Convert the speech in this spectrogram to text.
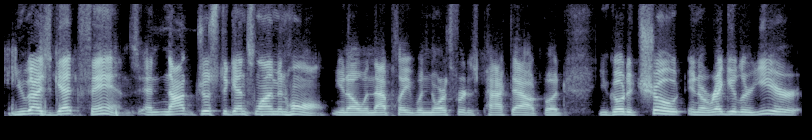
you guys get fans and not just against Lyman Hall, you know, when that play when Northford is packed out, but you go to Choate in a regular year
